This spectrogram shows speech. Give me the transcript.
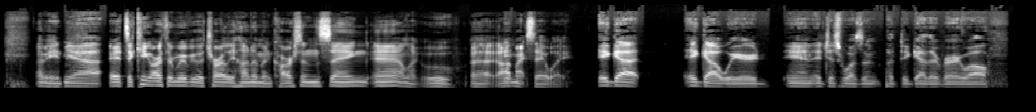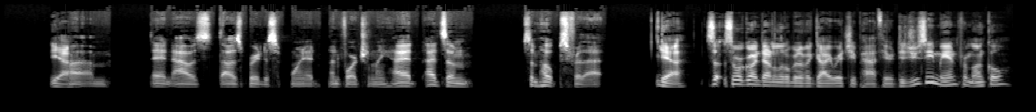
I mean, Yeah. it's a King Arthur movie with Charlie Hunnam and Carson saying, "eh." I'm like, "Ooh, uh, I might stay away." It got it got weird and it just wasn't put together very well. Yeah, Um and I was I was pretty disappointed, unfortunately. I had I had some some hopes for that. yeah. So, so we're going down a little bit of a Guy Ritchie path here. Did you see Man from Uncle?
